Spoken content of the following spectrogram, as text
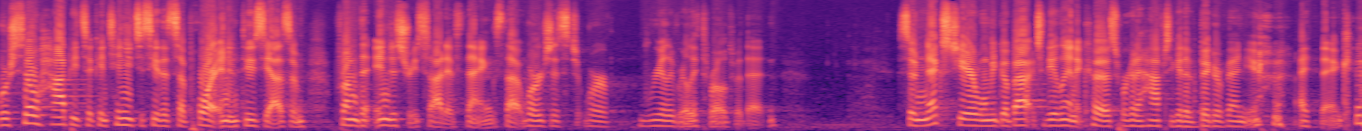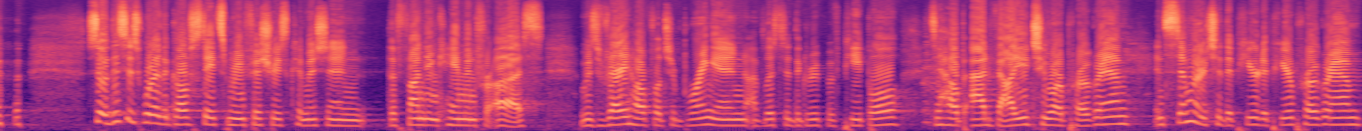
we're so happy to continue to see the support and enthusiasm from the industry side of things that we're just, we're really, really thrilled with it. So next year, when we go back to the Atlantic coast, we're going to have to get a bigger venue, I think. so this is where the Gulf States Marine Fisheries Commission the funding came in for us, it was very helpful to bring in, I've listed the group of people, to help add value to our program. And similar to the peer-to-peer program,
